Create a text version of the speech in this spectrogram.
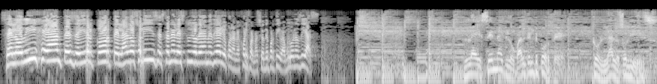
Se lo dije antes de ir al corte. Lalo Solís está en el estudio de AM Diario con la mejor información deportiva. Muy buenos días. La escena global del deporte con Lalo Solís.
